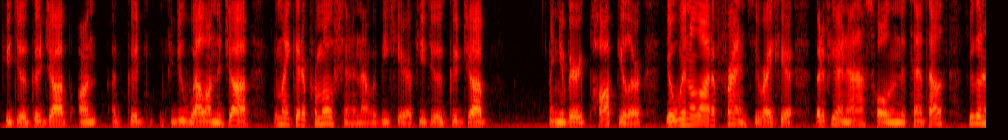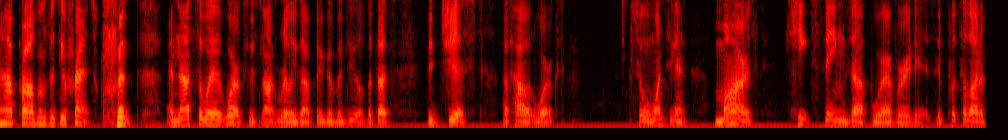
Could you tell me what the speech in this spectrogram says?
if you do a good job on a good if you do well on the job, you might get a promotion and that would be here. If you do a good job and you're very popular, you'll win a lot of friends. You're right here. But if you're an asshole in the 10th house, you're going to have problems with your friends. and that's the way it works. It's not really that big of a deal, but that's the gist of how it works. So once again, Mars heats things up wherever it is. It puts a lot of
